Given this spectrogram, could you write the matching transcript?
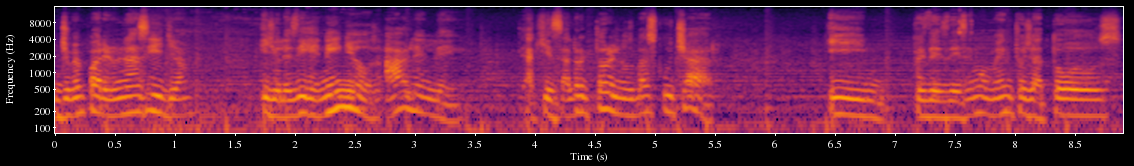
yo me paré en una silla y yo les dije, niños, háblenle, aquí está el rector, él nos va a escuchar. Y pues desde ese momento ya todos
